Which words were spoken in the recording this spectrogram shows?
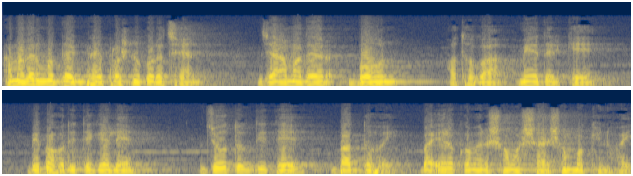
আমাদের মধ্যে এক ভাই প্রশ্ন করেছেন যে আমাদের বোন অথবা মেয়েদেরকে বিবাহ দিতে গেলে যৌতুক দিতে বাধ্য হই বা এরকমের সমস্যায় সম্মুখীন হই,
